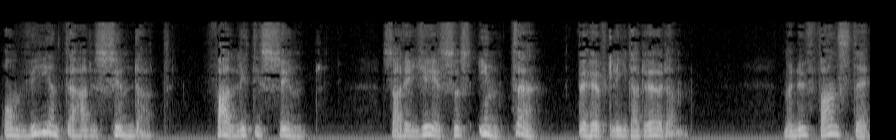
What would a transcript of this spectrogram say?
Om vi inte hade syndat, fallit i synd, så hade Jesus inte behövt lida döden. Men nu fanns det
